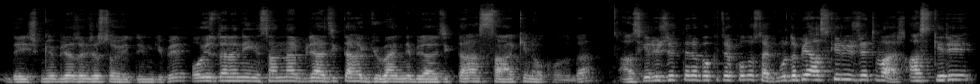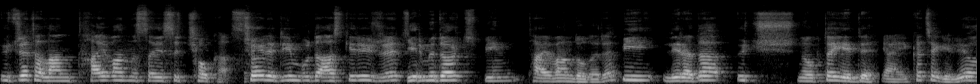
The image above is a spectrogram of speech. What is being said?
değişmiyor biraz önce söylediğim gibi. O yüzden hani insanlar birazcık daha güvenli, birazcık daha sakin o konuda. Askeri ücretlere bakacak olursak burada bir askeri ücret var. Askeri ücret alan Tayvanlı sayısı çok az. Şöyle diyeyim burada askeri ücret 24 bin Tayvan doları. 1 lirada 3.7 yani kaça geliyor?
